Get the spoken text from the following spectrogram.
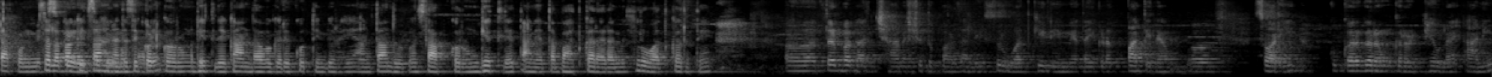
टाकून मी चला बाकीचं आहे ना तर ते कट करून घेतले कांदा वगैरे कोथिंबीर आहे आणि तांदूळ पण साफ करून घेतलेत आणि आता भात करायला मी सुरुवात करते. तर बघा छान अशी दुपार झाली सुरुवात केली. मी आता इकडं पातेल्या सॉरी कुकर गरम करत ठेवला आहे आणि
